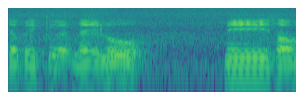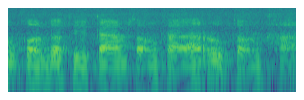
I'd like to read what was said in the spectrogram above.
จะไปเกิดในรูปมีสองคนก็คือกามสองขารูปสองขา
